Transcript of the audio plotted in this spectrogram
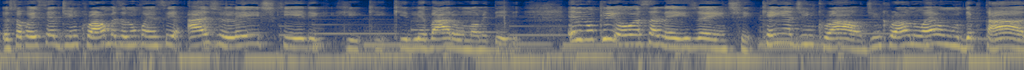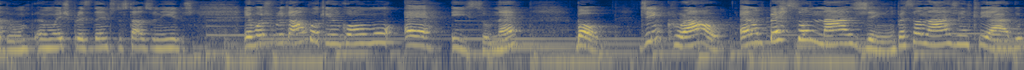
Eu só conhecia Jim Crow, mas eu não conhecia as leis que ele que, que, que levaram o nome dele. Ele não criou essa lei, gente. Quem é Jim Crow? Jim Crow não é um deputado, um, um ex-presidente dos Estados Unidos. Eu vou explicar um pouquinho como é isso, né? Bom, Jim Crow era um personagem, um personagem criado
